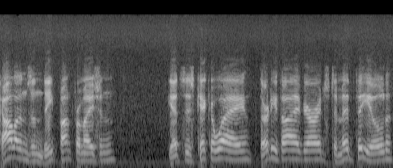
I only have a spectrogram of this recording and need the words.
Collins in deep punt formation gets his kick away, 35 yards to midfield.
